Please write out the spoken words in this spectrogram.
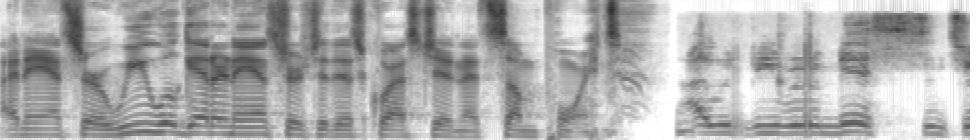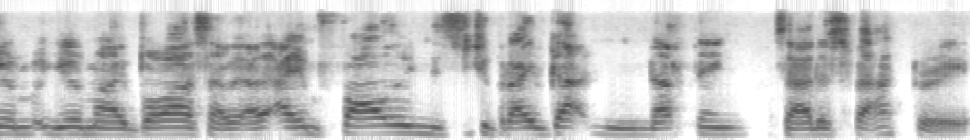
an answer. We will get an answer to this question at some point. I would be remiss since you're you're my boss. I, I, I am following this issue, but I've gotten nothing satisfactory.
